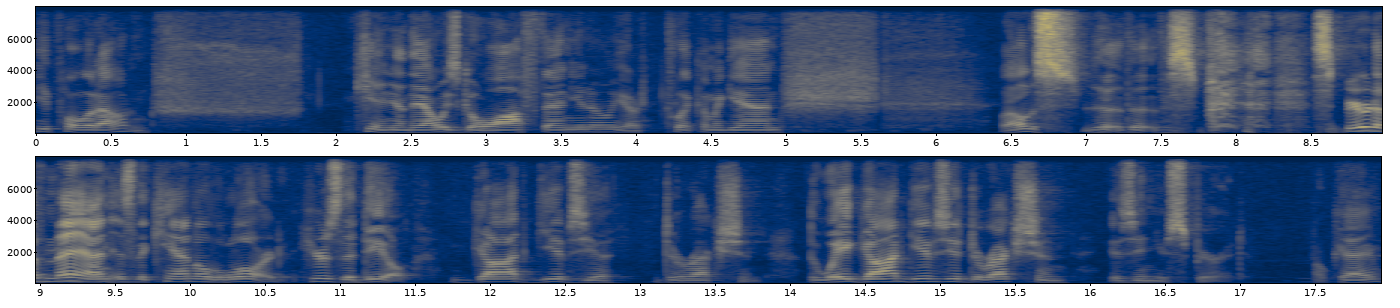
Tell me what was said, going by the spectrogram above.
you pull it out and, and they always go off. Then you know, you click them again. Well, the, the, the, the spirit of man is the candle of the Lord. Here's the deal God gives you direction. The way God gives you direction is in your spirit. Okay?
